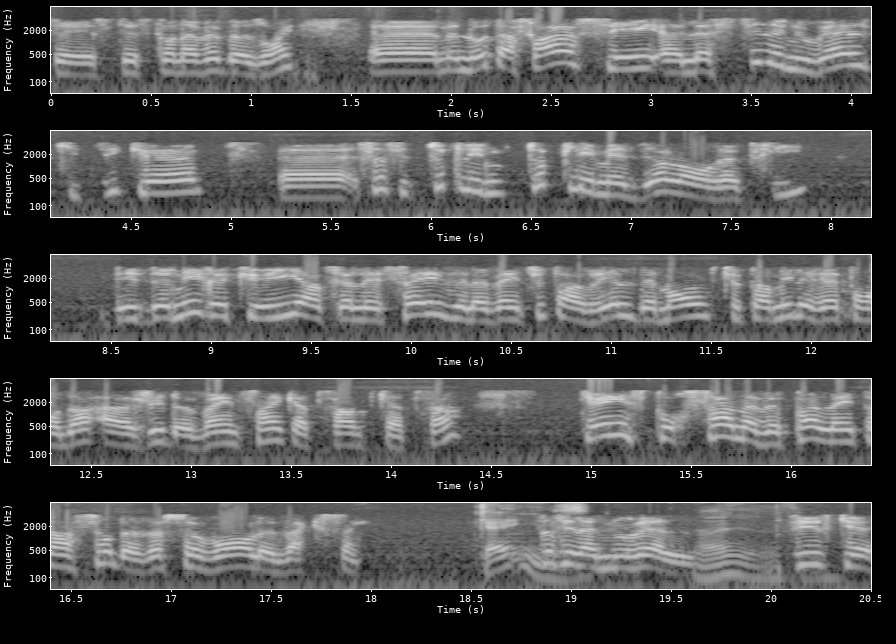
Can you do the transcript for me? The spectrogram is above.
c'était ce qu'on avait besoin. Euh, L'autre affaire, c'est euh, le style de nouvelles qui dit que euh, ça, c'est toutes les toutes les médias l'ont repris. Des données recueillies entre le 16 et le 28 avril démontrent que parmi les répondants âgés de 25 à 34 ans, 15% n'avaient pas l'intention de recevoir le vaccin. 15. Ça, c'est la nouvelle. Ouais. Ils disent que,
